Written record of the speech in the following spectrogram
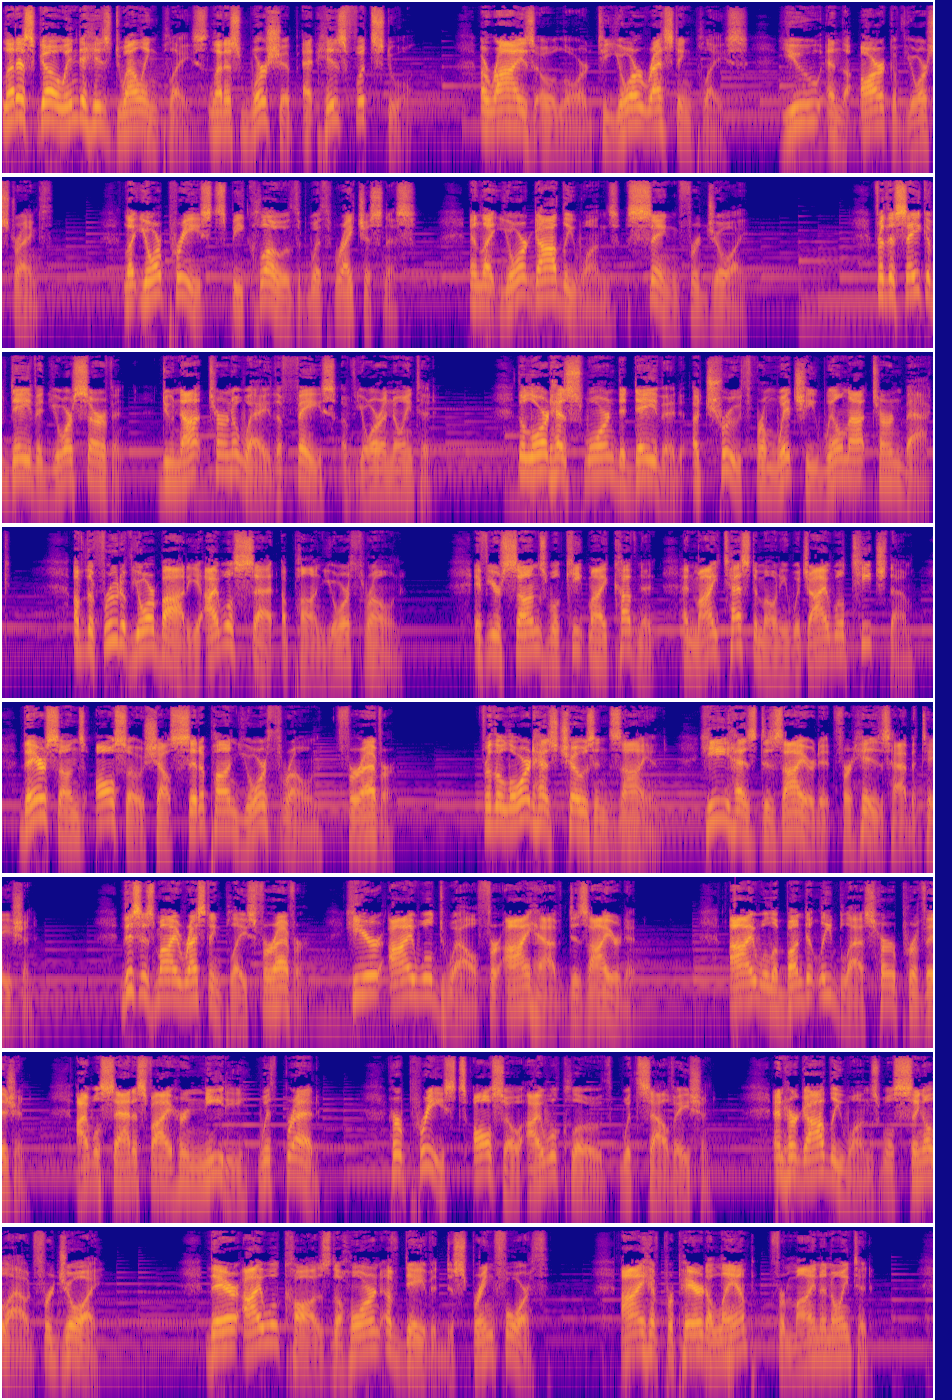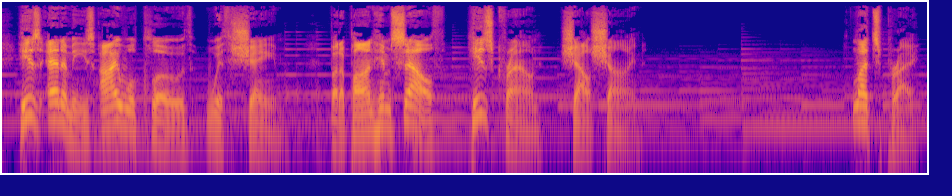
Let us go into his dwelling place. Let us worship at his footstool. Arise, O Lord, to your resting place, you and the ark of your strength. Let your priests be clothed with righteousness, and let your godly ones sing for joy. For the sake of David, your servant, do not turn away the face of your anointed. The Lord has sworn to David a truth from which he will not turn back. Of the fruit of your body I will set upon your throne. If your sons will keep my covenant and my testimony which I will teach them, their sons also shall sit upon your throne forever. For the Lord has chosen Zion, he has desired it for his habitation. This is my resting place forever. Here I will dwell, for I have desired it. I will abundantly bless her provision. I will satisfy her needy with bread. Her priests also I will clothe with salvation, and her godly ones will sing aloud for joy. There I will cause the horn of David to spring forth. I have prepared a lamp for mine anointed. His enemies I will clothe with shame, but upon himself his crown shall shine. Let's pray.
